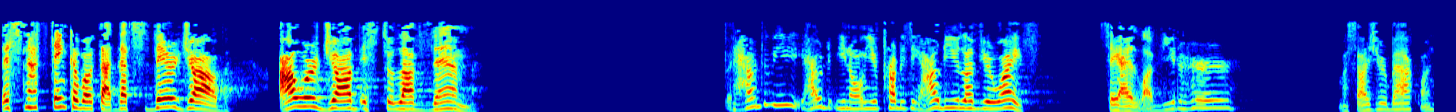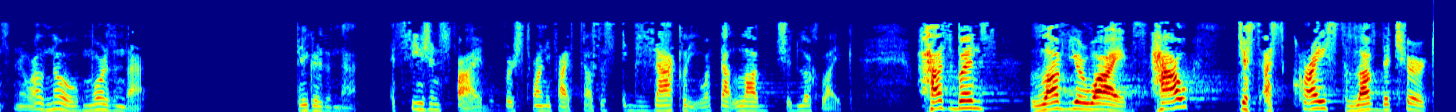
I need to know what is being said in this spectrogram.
Let's not think about that. That's their job. Our job is to love them. But how do we, how do, you know, you're probably thinking, how do you love your wife? Say, I love you to her? Massage her back once in a while? No, more than that. Bigger than that. Ephesians 5 verse 25 tells us exactly what that love should look like. Husbands, love your wives. How? Just as Christ loved the church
